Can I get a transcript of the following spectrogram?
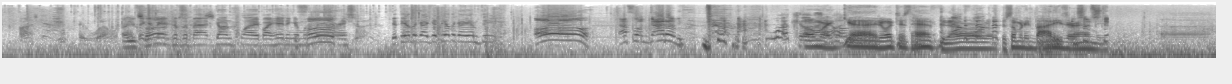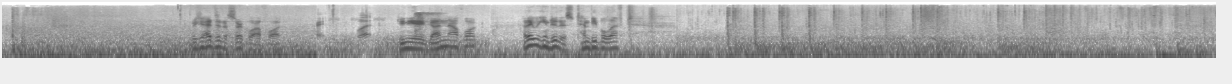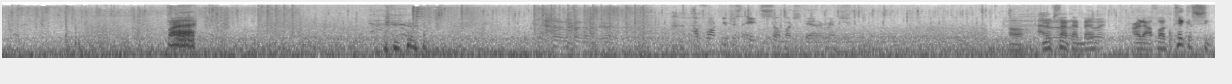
well Are you Take fucked? advantage of the bad gunplay by hitting him with Fucked. the Get the other guy, get the other guy, MT. Oh! I got him! What? Oh my oh. god, what just happened? I don't know. There's so many bodies around me. Uh, We should head to the circle, Alfwalk. right. What? Do you need a gun, Alfwalk? I think we can do this. Ten people left. Fuck! I don't know what I'm doing. Oh fuck, you just ate so much damage. Oh, I don't Nuke's not that bad. doing. Alright, Alfwalk, take a seat.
